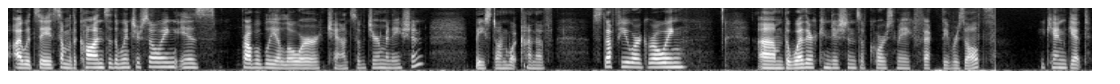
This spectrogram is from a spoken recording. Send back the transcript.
I would say some of the cons of the winter sowing is probably a lower chance of germination based on what kind of stuff you are growing. Um, the weather conditions, of course, may affect the results. You can get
